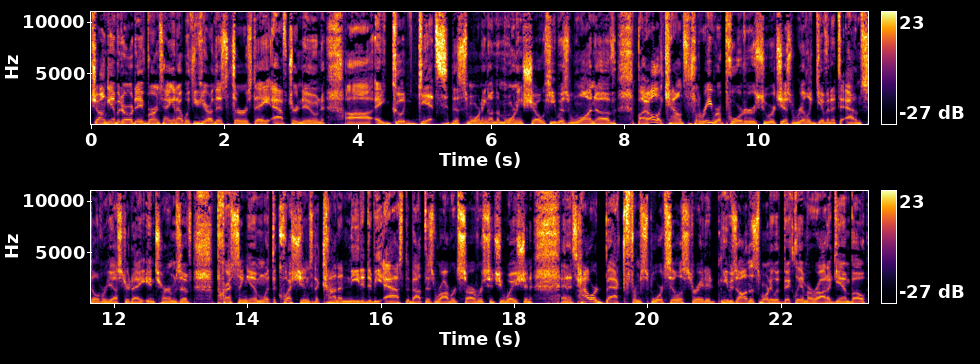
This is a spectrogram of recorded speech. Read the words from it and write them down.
John Gambadoro, Dave Burns hanging out with you here on this Thursday afternoon. Uh, a good get this morning on the morning show. He was one of, by all accounts, three reporters who were just really giving it to Adam Silver yesterday in terms of pressing him with the questions that kind of needed to be asked about this Robert Sarver situation. And it's Howard Beck from Sports Illustrated. He was on this morning with Bickley and Marotta Gambo,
